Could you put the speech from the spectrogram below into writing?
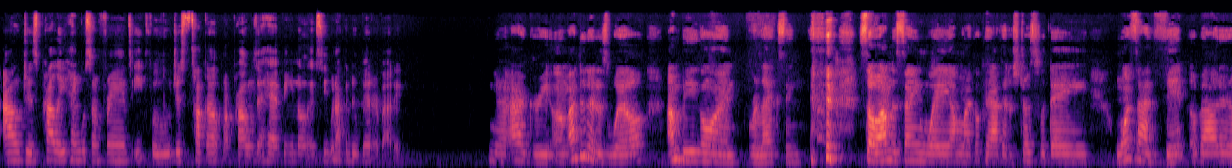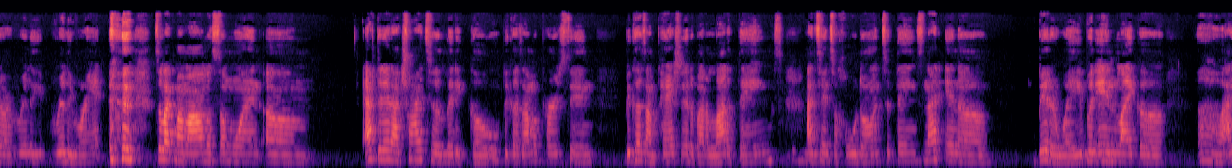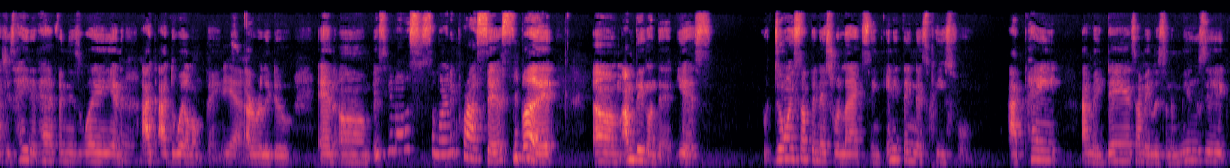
I'll just probably hang with some friends, eat food, just talk out my problems that happen, you know, and see what I can do better about it. Yeah, I agree. Um, I do that as well. I'm big on relaxing. so I'm the same way. I'm like, okay, I've had a stressful day. Once I vent about it or really, really rant to like my mom or someone, um, after that I try to let it go because I'm a person because I'm passionate about a lot of things. I tend to hold on to things, not in a bitter way, but in like a oh, I just hate it happened this way, and I, I dwell on things. Yeah. I really do. And um, it's you know it's a learning process, but um, I'm big on that. Yes, doing something that's relaxing, anything that's peaceful. I paint. I may dance. I may listen to music.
